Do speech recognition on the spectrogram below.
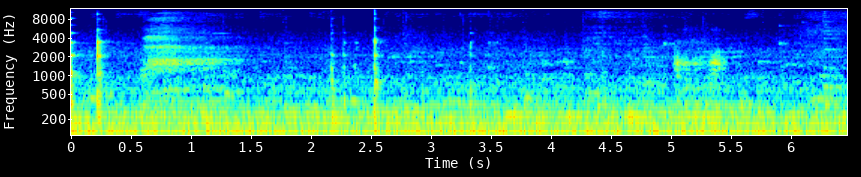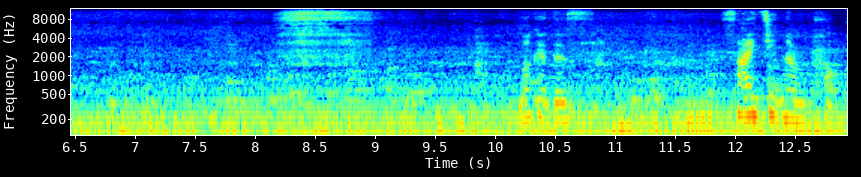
Look at this. 晒节能泡。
